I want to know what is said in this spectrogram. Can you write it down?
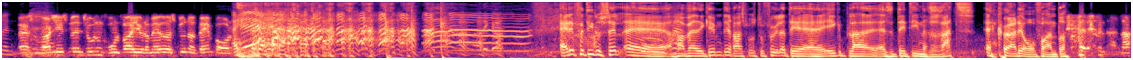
det. Jeg skulle godt lige smide en 1000 kroner for at hive dig med ud og skyde noget paintball. Er det fordi, du selv øh, har været igennem det, Rasmus? Du føler, det er ikke pleje, altså det er din ret at gøre det over for andre? Nej,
